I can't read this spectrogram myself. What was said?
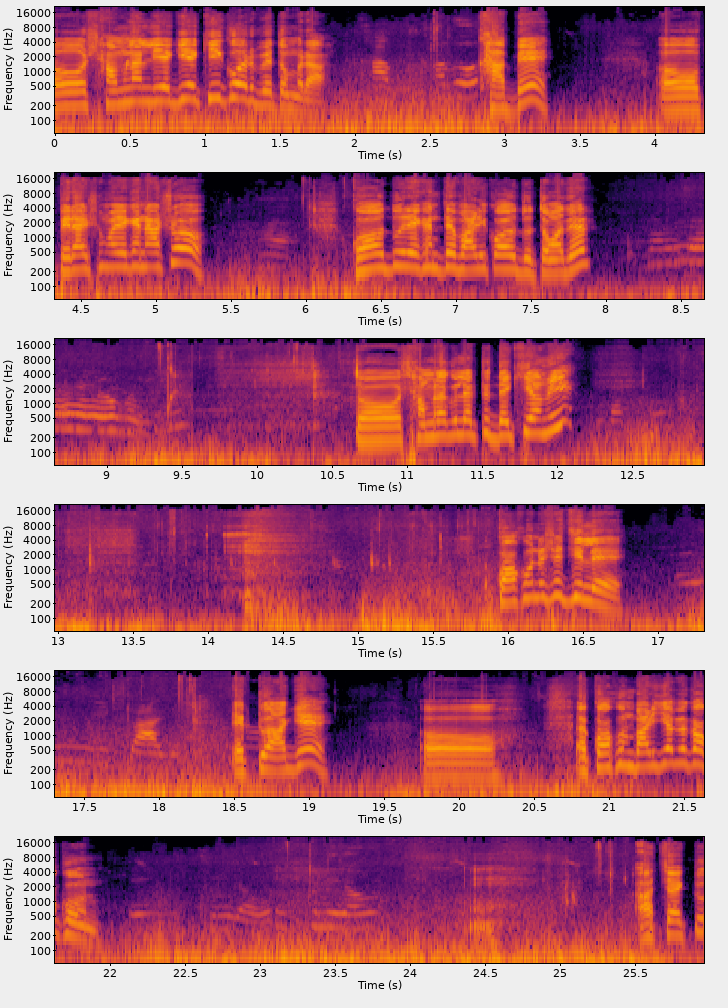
ও সামনা নিয়ে গিয়ে কি করবে তোমরা? খাব ও প্রায় সময় এখানে আসো? হ্যাঁ। কত দূর এখান থেকে বাড়ি কত দূর তোমাদের? তো সামলাগুলো একটু দেখি আমি। কখন এসেছিলে? একটু আগে। ও কখন বাড়ি যাবে কখন এই খুলে যাব খুলে যাব আচ্ছা একটু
